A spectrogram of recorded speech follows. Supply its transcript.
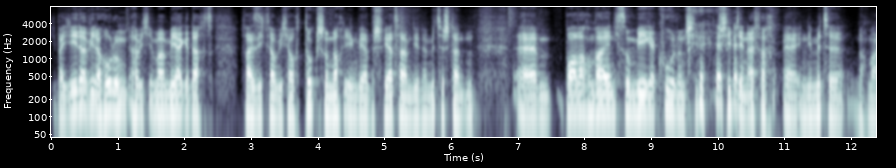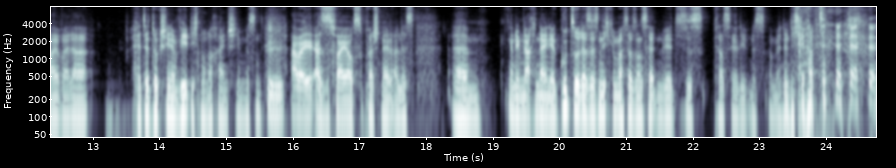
ja. bei jeder Wiederholung habe ich immer mehr gedacht, weil sich, glaube ich, auch Duck schon noch irgendwer beschwert haben, die in der Mitte standen. Ähm, boah, warum war er nicht so mega cool und schiebt, schiebt den einfach äh, in die Mitte nochmal, weil da hätte Duxin ja wirklich nur noch reinschieben müssen. Mhm. Aber also es war ja auch super schnell alles. Ähm, und im Nachhinein ja gut so, dass er es nicht gemacht hat, sonst hätten wir dieses krasse Erlebnis am Ende nicht gehabt. ähm,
